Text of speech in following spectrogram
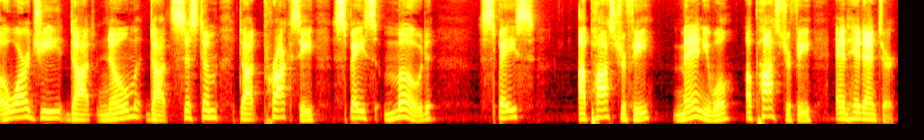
org.gnome.system.proxy space mode space apostrophe manual apostrophe and hit enter.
